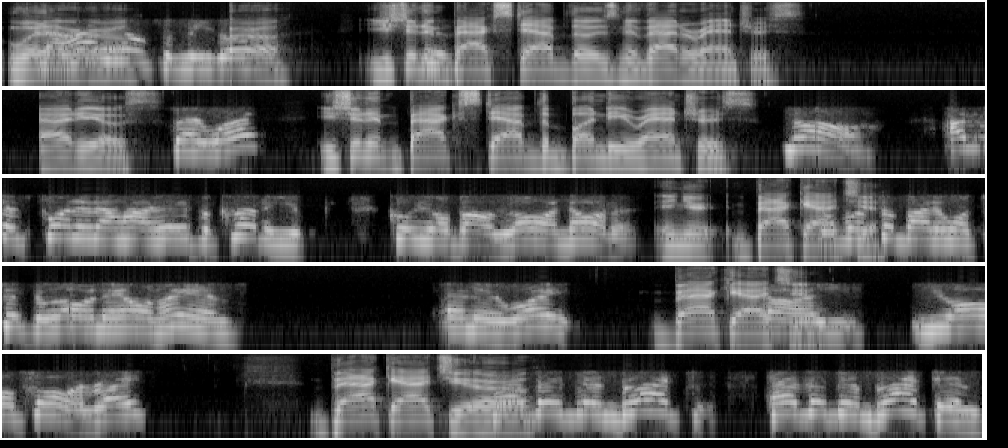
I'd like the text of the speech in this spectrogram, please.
Whatever, Now, Earl. adios, amigo. Earl, you shouldn't backstab those Nevada ranchers. Adios. Say what? You shouldn't backstab the Bundy ranchers. No, I'm just pointed out how hypocritical you call you about law and order. And you're back at when you. somebody want to take the law in their own hands and they're right, Back at uh, you. you, all for it, right? Back at you, Earl. Had they been black, Have they been black and,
